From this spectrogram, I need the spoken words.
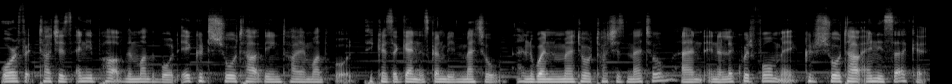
or if it touches any part of the motherboard, it could short out the entire motherboard because again, it's going to be metal. And when metal touches metal and in a liquid form, it could short out any circuit.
